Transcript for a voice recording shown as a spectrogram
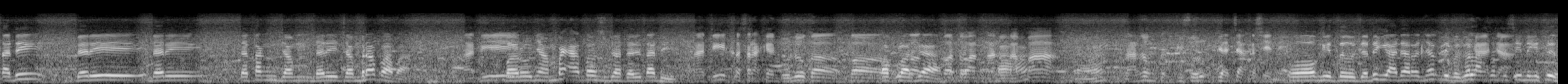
Tadi dari dari datang jam dari jam berapa, Pak? Tadi Baru nyampe atau sudah dari tadi? tadi ke Seragen dulu ke ke Oh, keluarga? ke, ke tuangan bapak Hah? langsung disuruh diajak ke sini. Oh gitu, jadi nggak ada rencana tiba-tiba langsung ke sini gitu.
